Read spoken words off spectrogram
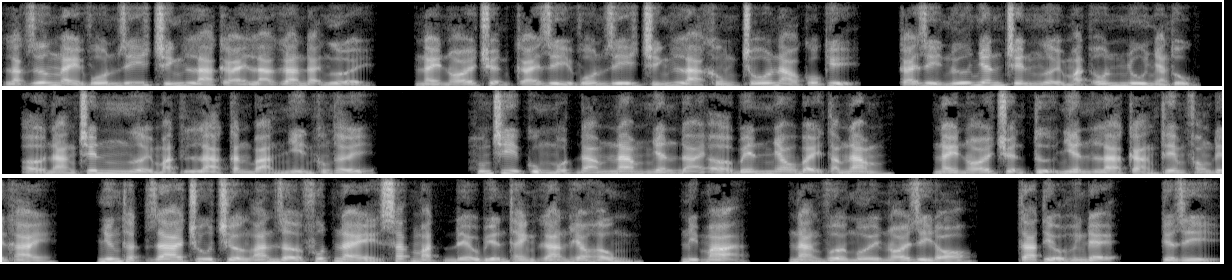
Lạc Dương này vốn dĩ chính là cái lá gan đại người, này nói chuyện cái gì vốn dĩ chính là không chỗ nào cố kỵ, cái gì nữ nhân trên người mặt ôn nhu nhàn thục, ở nàng trên người mặt là căn bản nhìn không thấy. Hùng chi cùng một đám nam nhân đãi ở bên nhau 7-8 năm, này nói chuyện tự nhiên là càng thêm phong đến khai, nhưng thật ra Chu Trường An giờ phút này sắc mặt đều biến thành gan heo hồng, nị mạ, nàng vừa mới nói gì đó, ta tiểu huynh đệ, kia gì?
